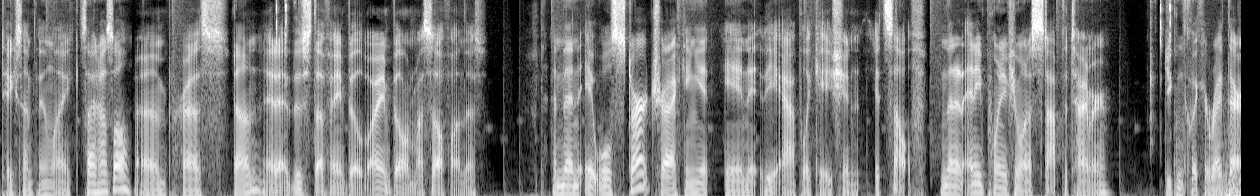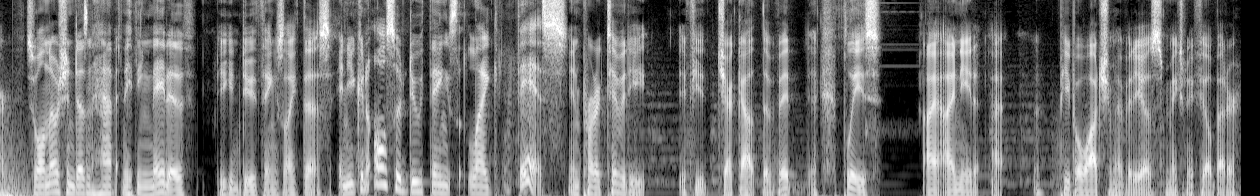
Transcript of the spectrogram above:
take something like side hustle and press done. And this stuff ain't built, I ain't building myself on this. And then it will start tracking it in the application itself. And then at any point, if you want to stop the timer, you can click it right there. So while Notion doesn't have anything native, you can do things like this. And you can also do things like this in productivity. If you check out the vid, please, I, I need, I, people watching my videos makes me feel better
